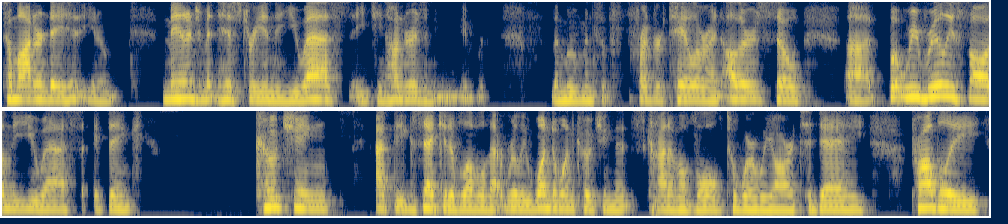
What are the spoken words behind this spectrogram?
to modern day, you know, management history in the U.S. 1800s. I mean, with the movements of Frederick Taylor and others. So, uh, but we really saw in the U.S. I think coaching at the executive level, that really one-to-one coaching that's kind of evolved to where we are today, probably.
